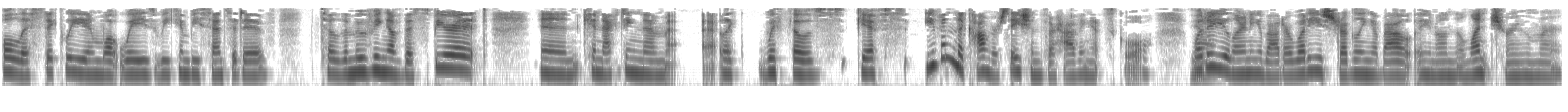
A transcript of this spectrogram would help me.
holistically, in what ways we can be sensitive to the moving of the spirit and connecting them like with those gifts, even the conversations they're having at school. Yeah. What are you learning about, or what are you struggling about, you know, in the lunchroom or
